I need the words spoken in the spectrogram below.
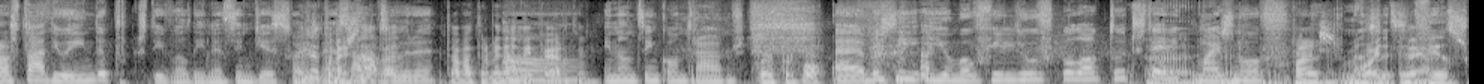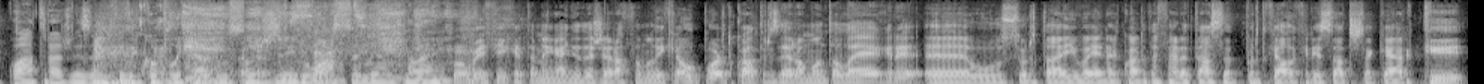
para o estádio ainda, porque estive ali nas imediações eu também nessa estava. altura. Eu estava a trabalhar ali Oh, perto. E não nos encontramos. Foi por pouco. Ah, mas sim, e o meu filho ficou logo todo histérico, mais novo. Pois, Mas 8-0. vezes 4 às vezes é um bocadinho complicado uma pessoa gerir o orçamento, não é? O Benfica também ganhou da Gera Famalicão, o Porto 4-0 ao Monte Alegre. eh, o sorteio é na quarta-feira, Taça de Portugal. Queria só destacar que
